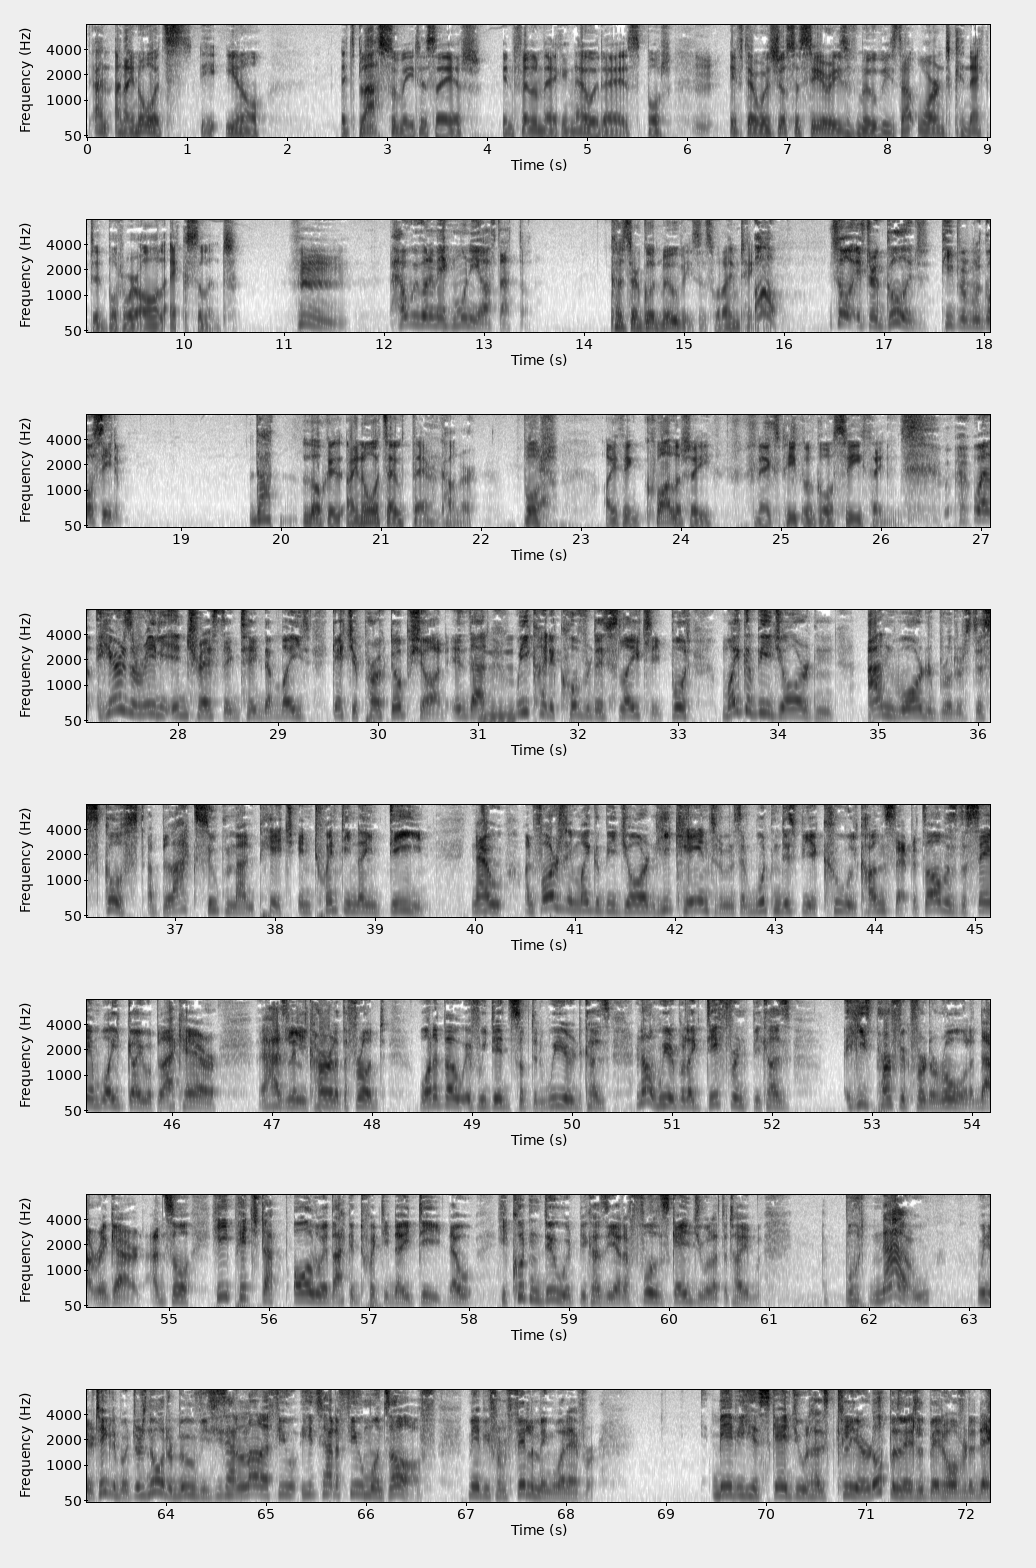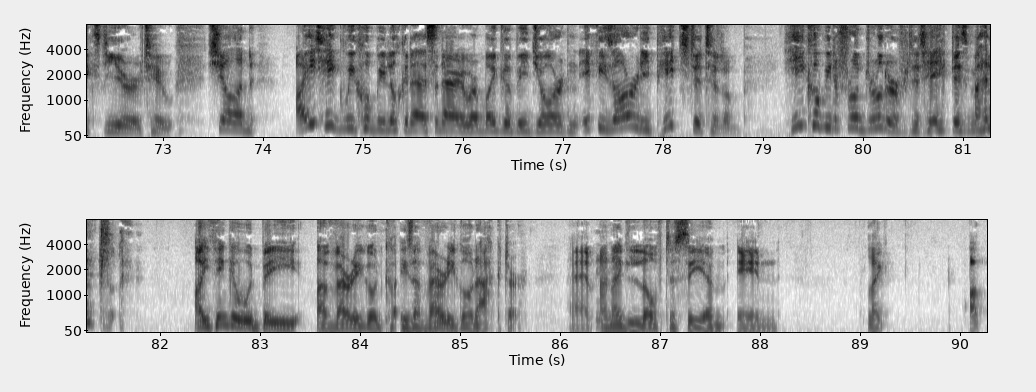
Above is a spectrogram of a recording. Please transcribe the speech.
and and I know it's you know, it's blasphemy to say it in filmmaking nowadays, but if there was just a series of movies that weren't connected but were all excellent, Hmm. How are we going to make money off that though? because they're good movies, is what I'm thinking. Oh, so if they're good, people will go see them. that look, I- I know it's out there, Connor, but Yeah. I think quality makes people go see things. Well, here's a really interesting thing that might get you perked up, Sean, is that mm-hmm. we kind of covered this slightly, but Michael B. Jordan and Warner Brothers discussed a black Superman pitch in 2019. Now, unfortunately, Michael B. Jordan, he came to them and said, wouldn't this be a cool concept? It's always the same white guy with black hair, it has a little curl at the front. What about if we did something weird, because, not weird, but like different, because he's perfect for the role in that regard. And so he pitched up all the way back in 2019. Now, he couldn't do it because he had a full schedule at the time. But now, when you're thinking about it, there's no other movies. He's had a lot of few he's had a few months off, maybe from filming whatever. Maybe his schedule has cleared up a little bit over the next year or two. Sean, I think we could be looking at a scenario where Michael B. Jordan, if he's already pitched it to them, he could be the front runner to take this mantle. I think it would be a very good. co- He's a very good actor, um, and I'd love to see him in like a,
